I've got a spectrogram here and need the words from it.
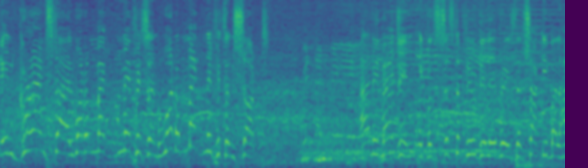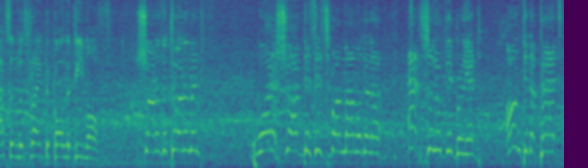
in grand style. What a magnificent, what a magnificent shot. And imagine it was just a few deliveries that Shakib Al Hasan was trying to call the team off. Shot of the tournament. What a shot this is from Mahmudullah. Absolutely brilliant. Onto the pads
